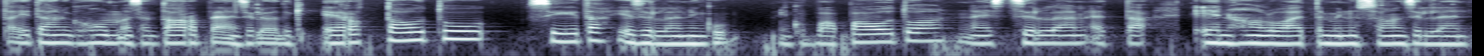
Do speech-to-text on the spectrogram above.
tai on niin homma sen tarpeen sille jotenkin erottautuu siitä ja silleen niin kuin, niin kuin vapautua näistä silleen, että en halua, että minussa on silleen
